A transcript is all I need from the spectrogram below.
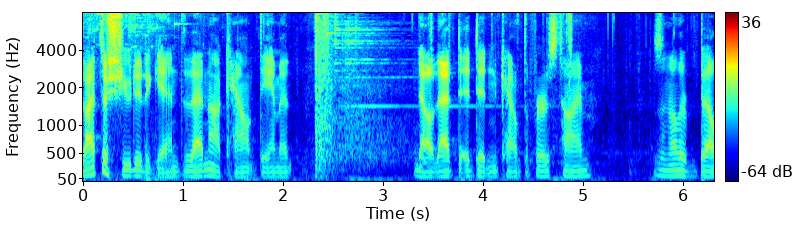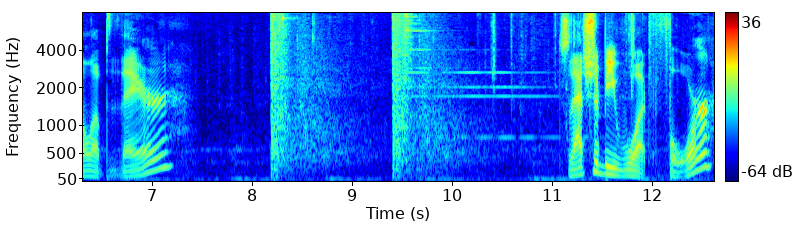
I have to shoot it again? Did that not count? Damn it. No, that it didn't count the first time. There's another bell up there. So that should be, what, four?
